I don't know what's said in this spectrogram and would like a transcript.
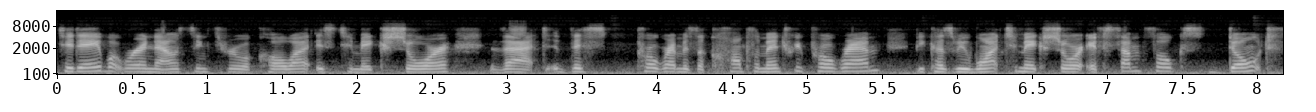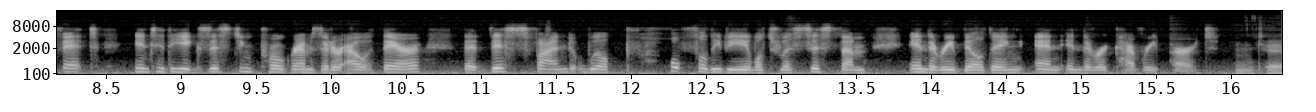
Today, what we're announcing through ACOA is to make sure that this program is a complementary program because we want to make sure if some folks don't fit into the existing programs that are out there, that this fund will hopefully be able to assist them in the rebuilding and in the recovery part. Okay,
